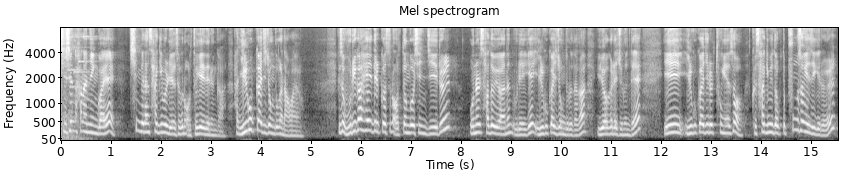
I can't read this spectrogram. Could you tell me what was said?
빛이신 하나님과의 친밀한 사귐을 위해서 그럼 어떻게 해야 되는가? 한 일곱 가지 정도가 나와요. 그래서 우리가 해야 될 것은 어떤 것인지를 오늘 사도 요한은 우리에게 일곱 가지 정도로다가 유학을 해주는데 이 일곱 가지를 통해서 그 사귐이 더욱더 풍성해지기를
